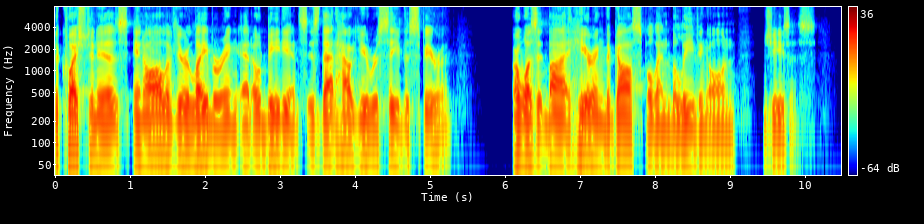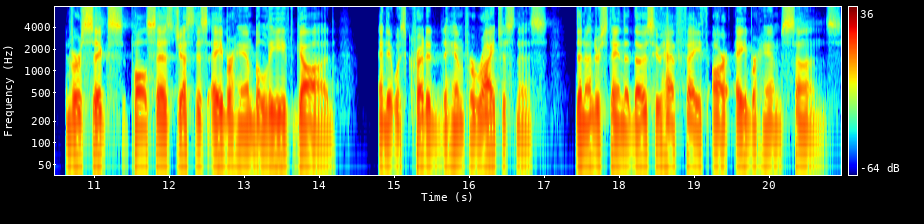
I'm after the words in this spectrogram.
The question is in all of your laboring at obedience, is that how you receive the Spirit? Or was it by hearing the gospel and believing on Jesus? In verse 6, Paul says, Just as Abraham believed God and it was credited to him for righteousness, then understand that those who have faith are Abraham's sons.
